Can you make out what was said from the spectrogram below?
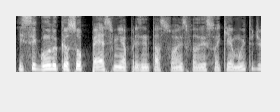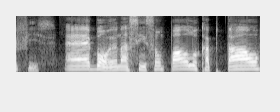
E segundo, que eu sou péssimo em apresentações, fazer isso aqui é muito difícil. É, bom, eu nasci em São Paulo, capital,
